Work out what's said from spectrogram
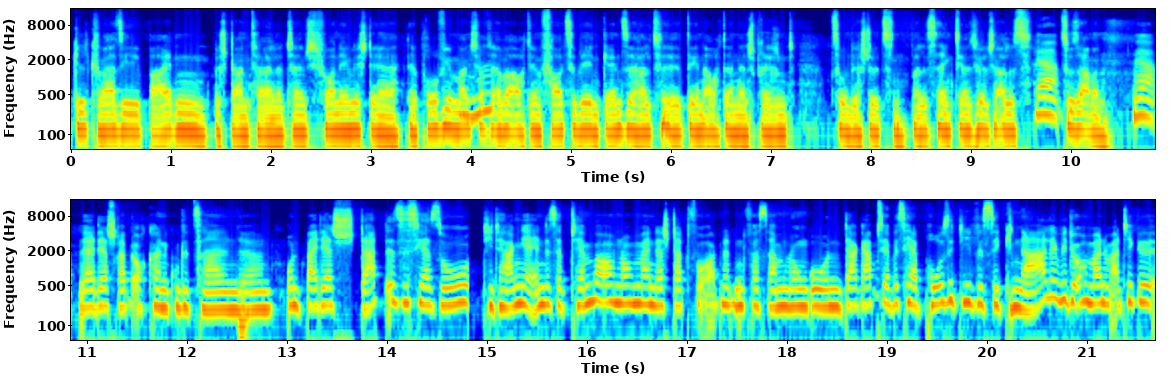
gilt quasi beiden Bestandteilen. Natürlich vornehmlich der, der Profimannschaft, mhm. aber auch dem VCW in Gänze halt äh, den auch dann entsprechend zu unterstützen, weil es hängt ja natürlich alles ja. zusammen. Ja, ja, der schreibt auch keine gute Zahlen. Ja. Und bei der Stadt ist es ja so, die tagen ja Ende September auch nochmal in der Stadtverordnetenversammlung. Und da gab es ja bisher positive Signale, wie du auch in meinem Artikel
